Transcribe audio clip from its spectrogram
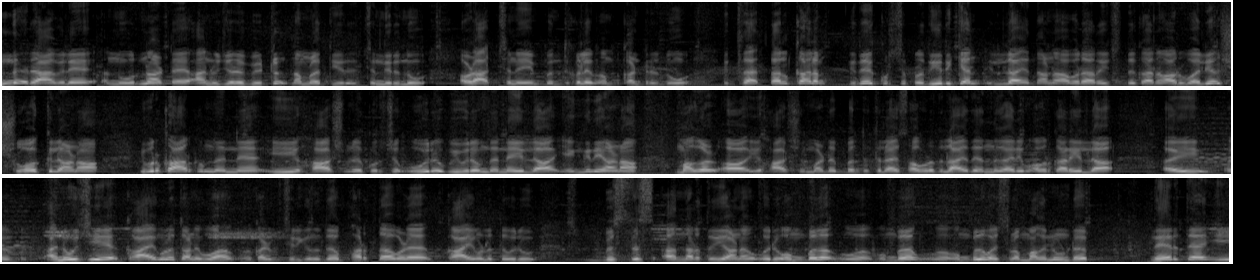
ഇന്ന് രാവിലെ നൂറിനാട്ടെ അനുജയുടെ വീട്ടിൽ നമ്മൾ ചെന്നിരുന്നു. അവിടെ അച്ഛനെയും ബന്ധുക്കളെയും കണ്ടിരുന്നു. തൽക്കാലം ഇതേക്കുറിച്ച് പ്രതികരിക്കാൻ ഇല്ല എന്നാണ് അവർ അറിയിച്ചത്. കാരണം അവർ വലിയ ഷോക്കിലാണ്. ഇവർക്ക് ആർക്കും തന്നെ ഈ ഹാഷിമിനെ കുറിച്ച് ഒരു വിവരം തന്നെ ഇല്ല. എങ്ങനെയാണ് മകൾ ഈ ഹാഷിമായിട്ട് ബന്ധത്തിലായ സൗഹൃദത്തിലായത് എന്ന കാര്യം അവർക്കറിയില്ല. ഈ അനൂജിയെ കായംകുളത്താണ് വിവാഹം കഴിപ്പിച്ചിരിക്കുന്നത്. ഭർത്താവ് അവിടെ കായംകുളത്ത് ഒരു ബിസിനസ് നടത്തുകയാണ്. ഒരു ഒമ്പത് ഒമ്പത് ഒമ്പത് വയസ്സുള്ള മകനുണ്ട്. നേരത്തെ ഈ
